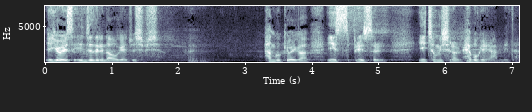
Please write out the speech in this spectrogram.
이 교회에서 인재들이 나오게 해주십시오. 예. 한국 교회가 이 스피릿을, 이 정신을 회복해야 합니다.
